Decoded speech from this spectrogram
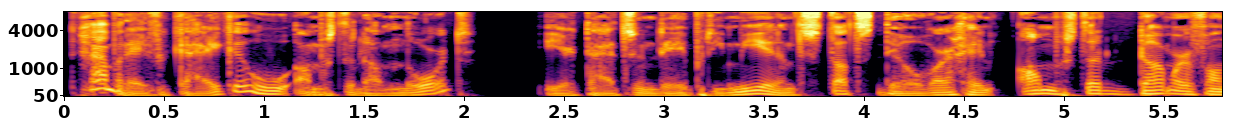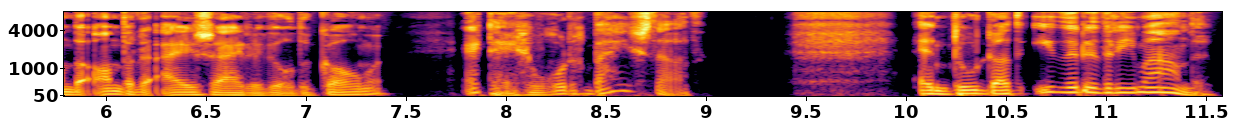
Ga maar even kijken hoe Amsterdam Noord, eertijds een deprimerend stadsdeel waar geen Amsterdammer van de andere ijzijde wilde komen, er tegenwoordig bij staat. En doe dat iedere drie maanden.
